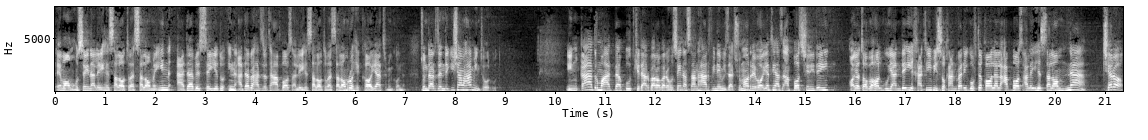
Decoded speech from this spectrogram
امام حسین علیه السلام این ادب سید این ادب حضرت عباس علیه السلام رو حکایت می‌کنه. چون در زندگیش هم همینطور بود. اینقدر معدب بود که در برابر حسین اصلا حرفی نمی‌زد. شما روایتی از عباس شنیده اید آیا تا به حال گوینده ای خطیبی سخنوری گفته قال العباس علیه السلام؟ نه. چرا؟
